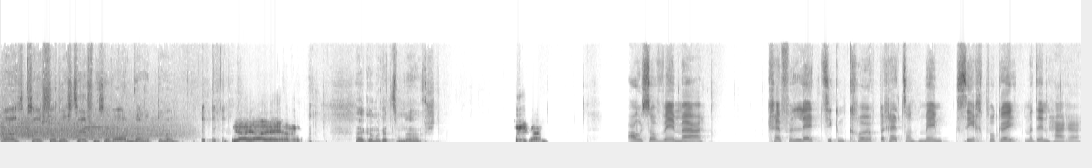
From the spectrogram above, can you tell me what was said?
Ja, das siehst schon, du hast zuerst müssen warm werden. He? Ja, ja, ja, ja. Dann gehen wir gleich zum nächsten. Sehr gerne. Also wenn man keine Verletzung im Körper hat, sondern mehr im Gesicht, wo geht man denn her?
